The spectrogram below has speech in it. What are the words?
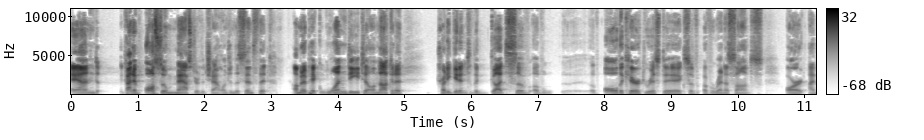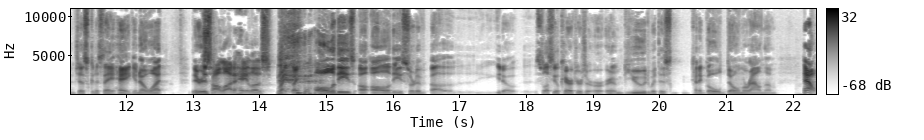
and kind of also mastered the challenge in the sense that I'm going to pick one detail. I'm not going to try to get into the guts of of, of all the characteristics of, of Renaissance art. I'm just going to say, hey, you know what? There is Saw a lot of halos. right like all of these uh, all of these sort of uh, you know celestial characters are, are, are imbued with this kind of gold dome around them hell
